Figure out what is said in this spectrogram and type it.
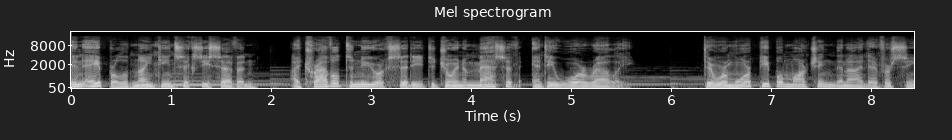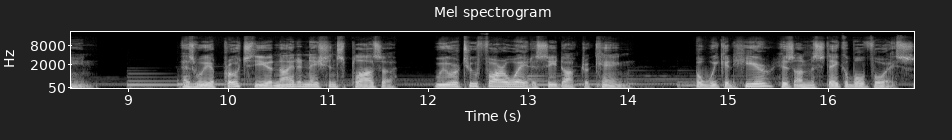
In April of 1967, I traveled to New York City to join a massive anti war rally. There were more people marching than I'd ever seen. As we approached the United Nations Plaza, we were too far away to see Dr. King, but we could hear his unmistakable voice.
